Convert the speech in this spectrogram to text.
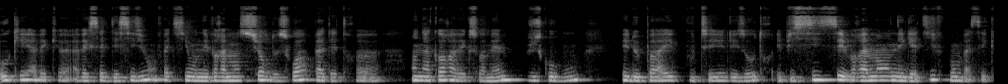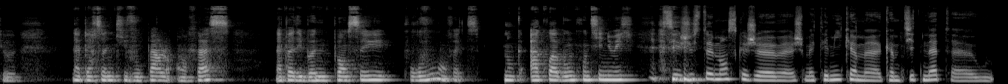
OK avec, cette décision. En fait, si on est vraiment sûr de soi, bah, d'être en accord avec soi-même jusqu'au bout et de pas écouter les autres. Et puis, si c'est vraiment négatif, bon, bah, c'est que la personne qui vous parle en face n'a pas des bonnes pensées pour vous, en fait. Donc, à quoi bon continuer? C'est justement ce que je, m'étais mis comme, euh, petite note, euh, où,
